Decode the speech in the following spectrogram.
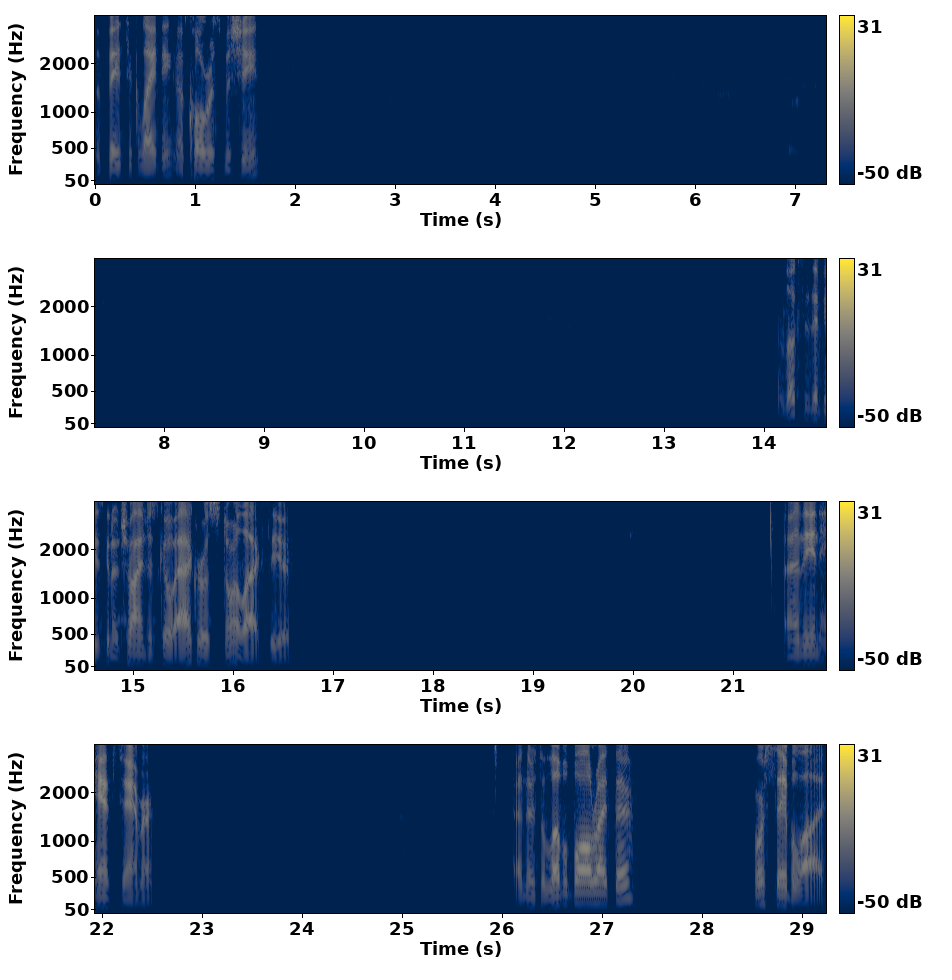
A basic lightning, a Colress machine. It looks as if he's going to try and just go aggro Snorlax here. And the Enhanced Hammer. And there's a level ball right there for Sableye.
